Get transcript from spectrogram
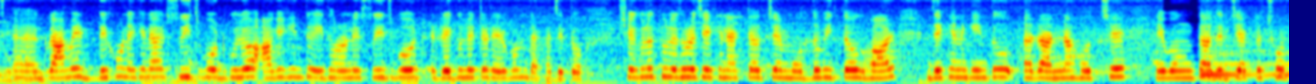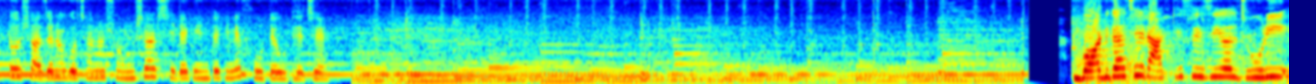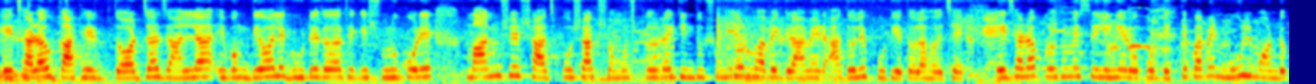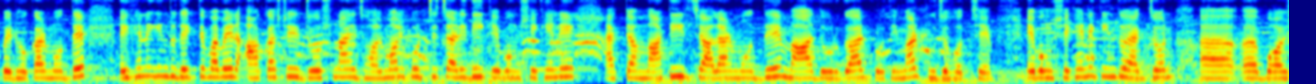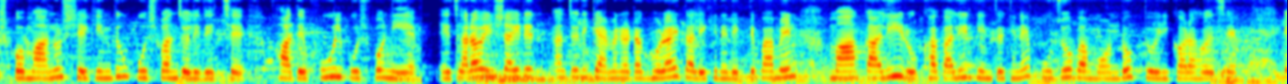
গ্রামের দেখুন এখানে সুইচ বোর্ডগুলো আগে কিন্তু এই ধরনের সুইচ বোর্ড রেগুলেটর এরকম দেখা যেত। সেগুলো তুলে ধরেছে এখানে একটা হচ্ছে মধ্যবিত্ত ঘর, যেখানে কিন্তু রান্না হচ্ছে এবং তাদের যে একটা ছোট্ট সাজানো গোছানো সংসার, সেটা কিন্তু এখানে ফুটে উঠেছে। বট গাছের আর্টিফিশিয়াল ঝুড়ি, এছাড়াও কাঠের দরজা, জানলা এবং দেওয়ালে ঘুঁটে দেওয়া থেকে শুরু করে মানুষের সাজ পোশাক সমস্তটাই কিন্তু সুন্দরভাবে গ্রামের আদলে ফুটিয়ে তোলা হয়েছে। এছাড়াও প্রথমে সিলিংয়ের ওপর দেখতে পাবেন মূল মণ্ডপে ঢোকার মধ্যে। এখানে কিন্তু দেখতে পাবেন আকাশে জ্যোৎস্নায় ঝলমল করছে চারিদিক এবং সেখানে একটা মাটির চালার মধ্যে মা দুর্গার প্রতিমার পুজো হচ্ছে। এবং সেখানে কিন্তু একজন বয়স্ক মানুষ, সে কিন্তু পুষ্পাঞ্জলি দিচ্ছে। হাতে ফুল, পুষ্প নিয়ে। এছাড়াও এই সাইডে যদি ক্যামেরাটা ঘোরাই, তাহলে এখানে দেখতে পাবেন মা কালী, রক্ষা কালীর কিন্তু এখানে পুজো বা মণ্ডপ তৈরি করা হয়েছে।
